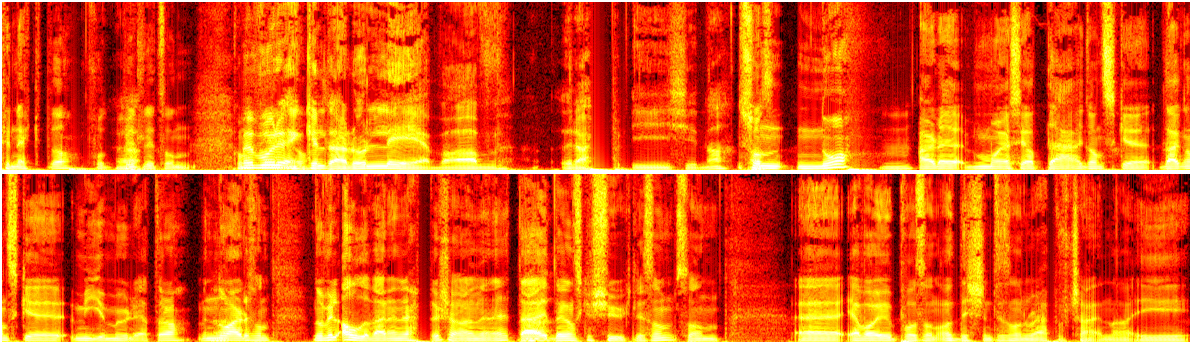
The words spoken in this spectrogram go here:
Connected, da. Fått Ja. blitt litt sånn Men hvor enkelt er det å leve av rap i Kina? Sånn nå Mm. er det, må jeg si at det er ganske Det er ganske mye muligheter, da. Men nå er det sånn Nå vil alle være en rapper, skjønner du hva jeg mener? Det er, Ja. det er ganske sjukt, liksom. Sånn eh, Jeg var jo på sånn audition til sånn Rap of China i,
